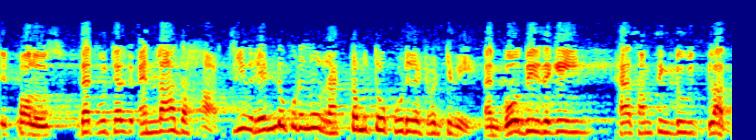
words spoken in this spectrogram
it follows, that would tell to enlarge the heart. ఇవి రెండు కూడాను రక్తముతో కూడినటువంటివి both these again have something to do with blood.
